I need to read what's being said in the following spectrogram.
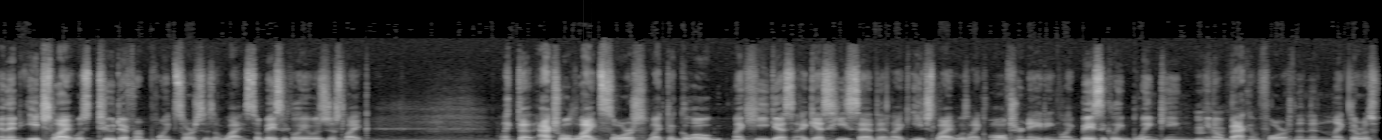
and then each light was two different point sources of light. So basically, it was just like like the actual light source, like the globe. Like he guess, I guess he said that like each light was like alternating, like basically blinking, you know, Mhm. back and forth, and then like there was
